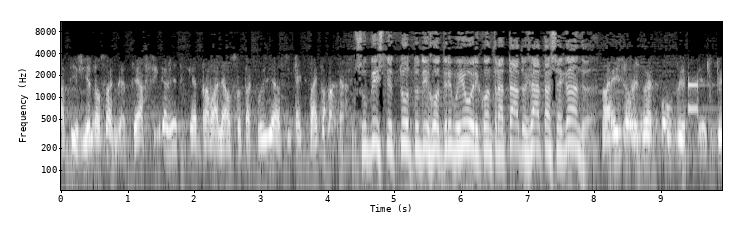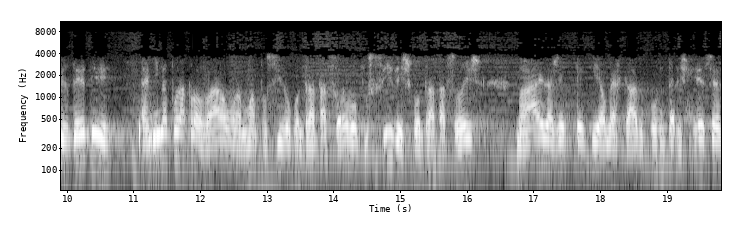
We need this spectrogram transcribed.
atingir nossas metas. É assim que a gente quer trabalhar o Santa Cruz e é assim que a gente vai trabalhar. Substituto de Rodrigo Yuri, contratado, já está chegando? Aí, Jorge, não é como o presidente. O presidente termina por aprovar uma, uma possível contratação ou possíveis contratações, mas a gente tem que ir ao mercado com inteligência,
